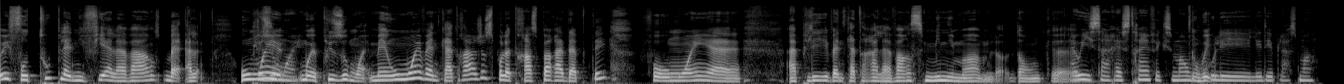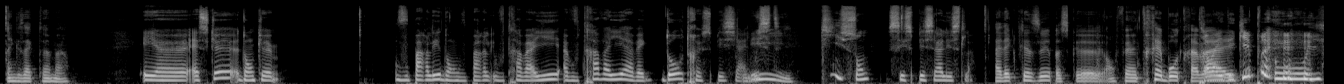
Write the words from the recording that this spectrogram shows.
Eux, il faut tout planifier à l'avance. Ben, la- au Plus moins, ou moins. ouais, plus ou moins. Mais au moins 24 heures, juste pour le transport adapté, il faut au moins euh, appeler 24 heures à l'avance minimum. Là. Donc, euh, Ah oui, ça restreint effectivement beaucoup Oui. les, les déplacements. exactement. Et est-ce que donc vous parlez donc vous parlez vous travaillez vous travaillez avec d'autres spécialistes. Oui, Qui sont ces spécialistes-là? Avec plaisir parce qu'on fait un très beau Travail travail. d'équipe. Oui.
